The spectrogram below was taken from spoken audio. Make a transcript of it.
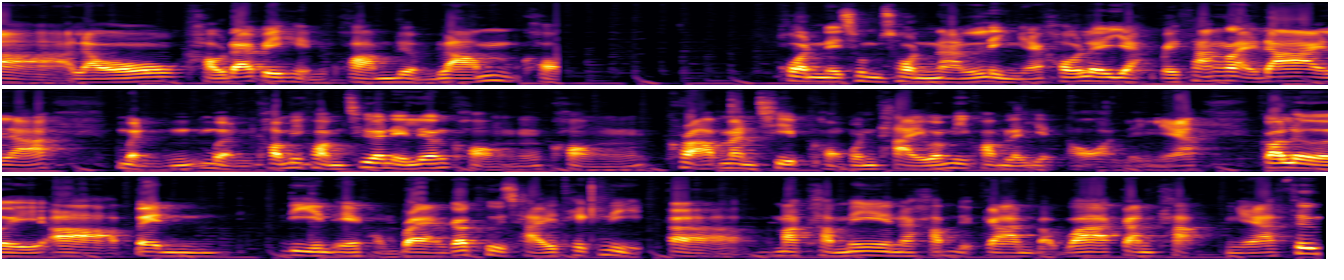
อ่าแล้วเขาได้ไปเห็นความเหลื่อมล้ำของคนในชุมชนนั้นอะไรเงี้ยเขาเลยอยากไปสร้างรายได้แล้ว เหมือนเหมือนเขามีความเชื่อในเรื่องของของ craftsmanship ของคนไทยว่ามีความละเอียดอ่อนอะไรเงี้ยก็เลยอ่าเป็น DNA ของแบรนด์ก็คือใช้เทคนิคมาคาเม่นะครับหรือการแบบว่าการถักเงี้ยซึ่ง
